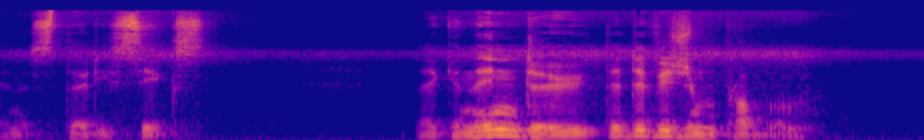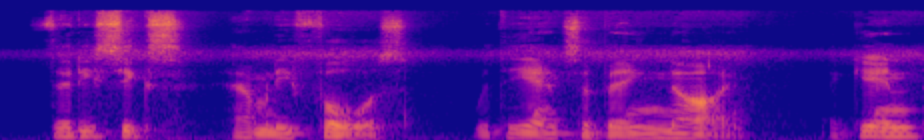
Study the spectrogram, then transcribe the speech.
and it's 36. They can then do the division problem. 36, how many fours? With the answer being 9. Again,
